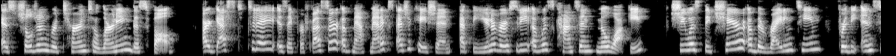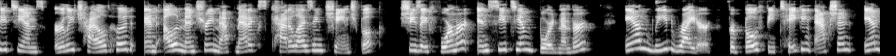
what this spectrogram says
as children return to learning this fall. Our guest today is a professor of mathematics education at the University of Wisconsin Milwaukee. She was the chair of the writing team for the NCTM's Early Childhood and Elementary Mathematics Catalyzing Change book. She's a former NCTM board member and lead writer for both the Taking Action and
